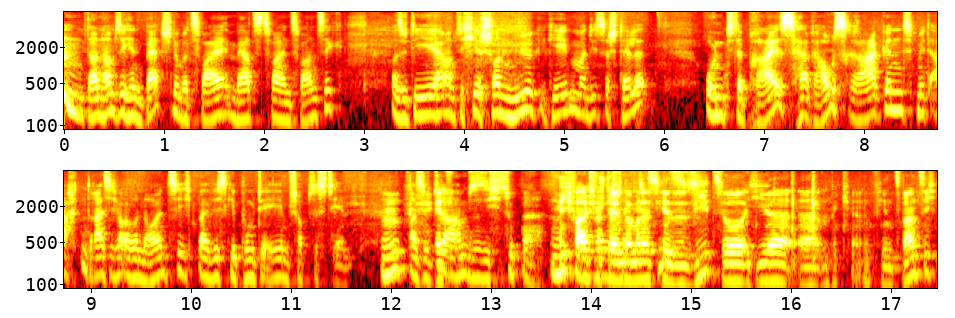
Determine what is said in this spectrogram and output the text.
dann haben sie hier ein Batch Nummer 2, März 22 also die haben sich hier schon Mühe gegeben an dieser Stelle. Und der Preis herausragend mit 38,90 Euro bei whisky.de im Shopsystem. Mhm. Also da Jetzt haben sie sich super. Nicht falsch verstellen, wenn man das hier so sieht, so hier äh, McKellen 24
